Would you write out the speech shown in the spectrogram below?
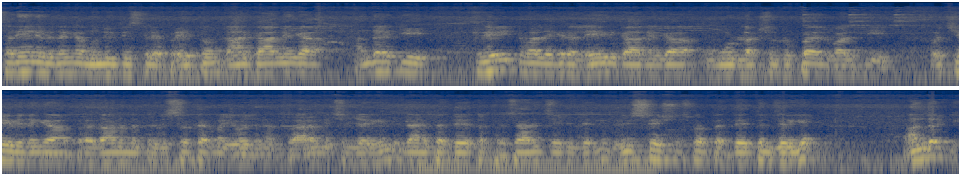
సరైన విధంగా ముందుకు తీసుకెళ్ళే ప్రయత్నం. దాని కారణంగా అందరికీ క్రెడిట్ వాళ్ళ దగ్గర లేని కారణంగా మూడు లక్షల రూపాయలు వాళ్ళకి వచ్చే విధంగా ప్రధానమంత్రి విశ్వకర్మ యోజన ప్రారంభించడం జరిగింది. దాన్ని పెద్ద ఎత్తున ప్రచారం చేయడం జరిగింది. రిజిస్ట్రేషన్స్ కూడా పెద్ద ఎత్తున జరిగాయి. అందరికీ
